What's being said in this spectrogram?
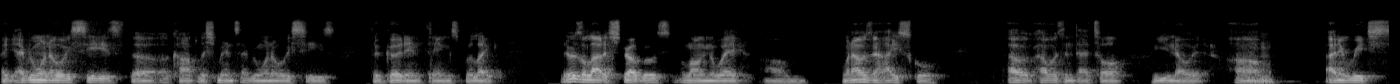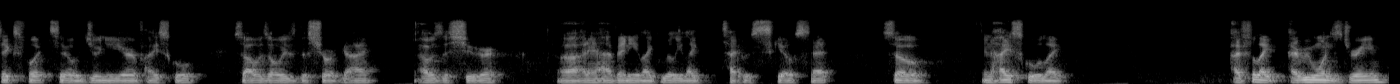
Like everyone always sees the accomplishments. Everyone always sees the good in things, but like there was a lot of struggles along the way. Um, when I was in high school, I, I wasn't that tall. You know it. Um, mm-hmm. I didn't reach six foot till junior year of high school, so I was always the short guy. I was the shooter. Uh, I didn't have any like really like type of skill set. So in high school, like I feel like everyone's dream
